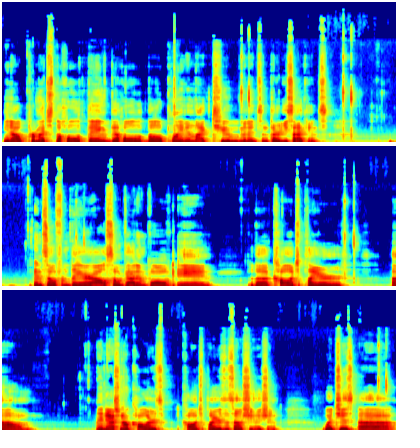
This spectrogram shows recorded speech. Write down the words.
you know, pretty much the whole thing, the whole the whole point in like two minutes and thirty seconds. And so from there, I also got involved in the college player, um, the National College College Players Association, which is uh,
